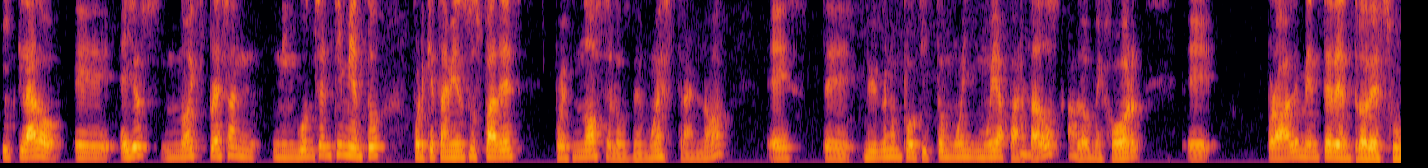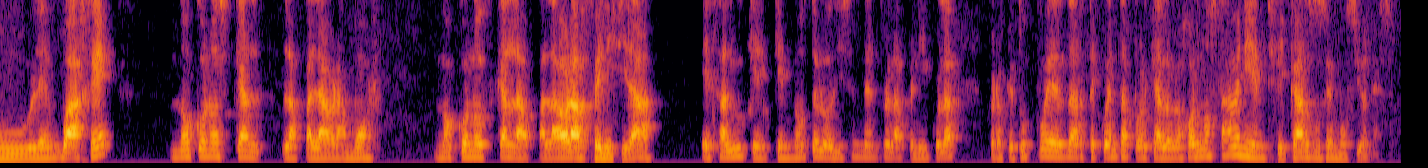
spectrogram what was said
y claro, eh, ellos no expresan ningún sentimiento porque también sus padres pues no se los demuestran, ¿no? Este, viven un poquito muy, muy apartados, a lo mejor, eh, probablemente dentro de su lenguaje no conozcan la palabra amor, no conozcan la palabra felicidad. Es algo que, que no te lo dicen dentro de la película, pero que tú puedes darte cuenta porque a lo mejor no saben identificar sus emociones.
